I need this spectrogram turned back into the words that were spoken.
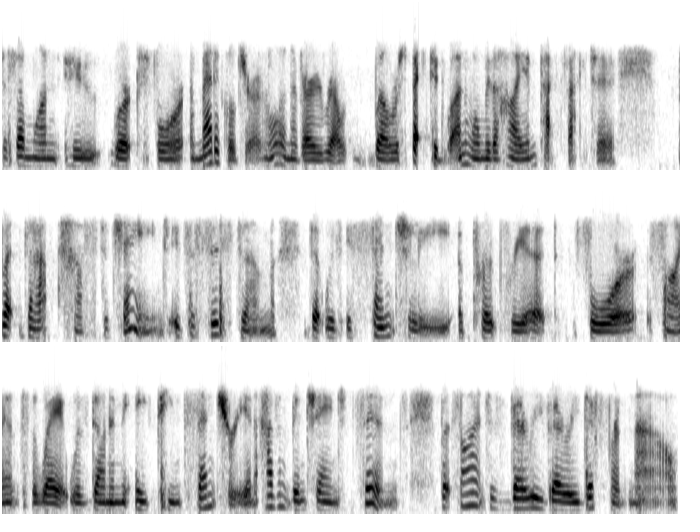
to someone who works for a medical journal and a very well respected one, one with a high impact factor, But that has to change. It's a system that was essentially appropriate for science the way it was done in the 18th century, and it hasn't been changed since. But science is very, very different now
